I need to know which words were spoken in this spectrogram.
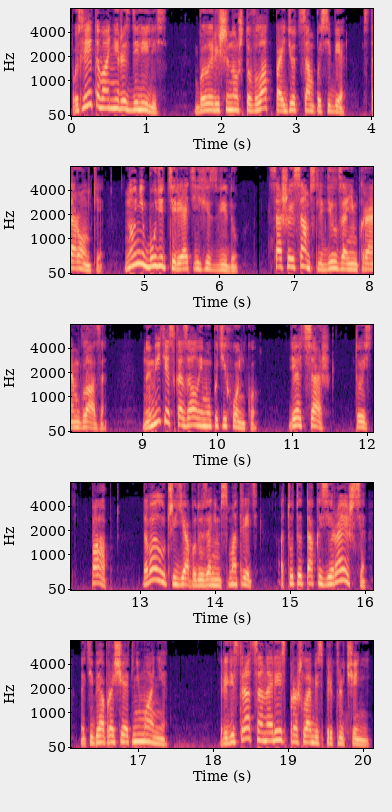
После этого они разделились. Было решено, что Влад пойдет сам по себе, в сторонке, но не будет терять их из виду. Саша и сам следил за ним краем глаза. Но Митя сказал ему потихоньку. «Дядь Саш, то есть пап, давай лучше я буду за ним смотреть, а то ты так озираешься, на тебя обращают внимание». Регистрация на рейс прошла без приключений.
